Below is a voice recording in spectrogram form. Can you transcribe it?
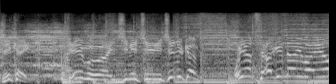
次回ゲームは1日1時間おやつあげないわよ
